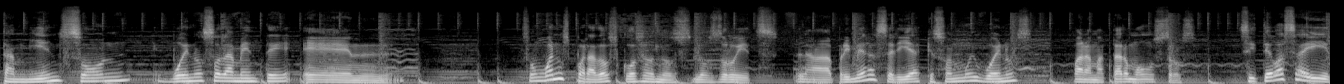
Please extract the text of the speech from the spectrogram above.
también son buenos solamente en... Son buenos para dos cosas los, los druids. La primera sería que son muy buenos para matar monstruos. Si te vas a ir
